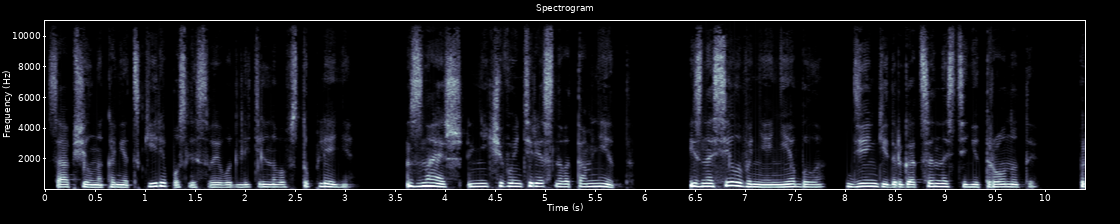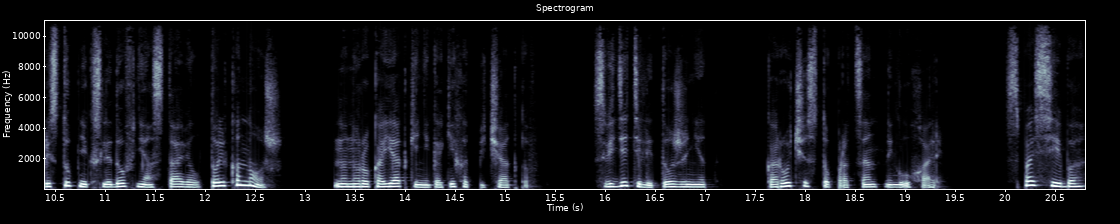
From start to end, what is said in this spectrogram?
сообщил, наконец, Кире после своего длительного вступления. «Знаешь, ничего интересного там нет. Изнасилования не было, деньги и драгоценности не тронуты, преступник следов не оставил, только нож. Но на рукоятке никаких отпечатков. Свидетелей тоже нет. Короче, стопроцентный глухарь. «Спасибо,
